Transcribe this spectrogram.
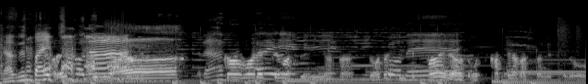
ラズパイピコな 使わパれてますイ皆さん。私、ね使わないだろうと思って買ってなかったんですけど、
